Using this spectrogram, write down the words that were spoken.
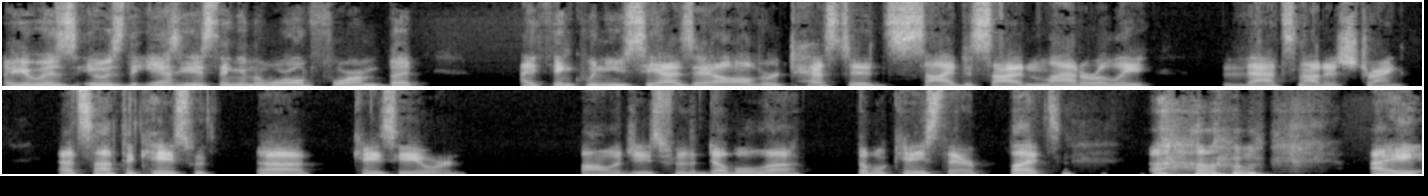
Like it was it was the yeah. easiest thing in the world for him. But I think when you see Isaiah Oliver tested side to side and laterally, that's not his strength. That's not the case with uh, Casey Hayward. Apologies for the double uh, double case there, but um, I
